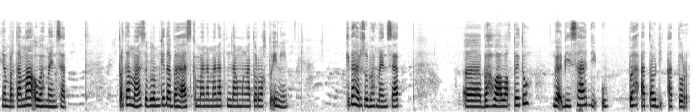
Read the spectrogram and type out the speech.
Yang pertama, ubah mindset. Pertama, sebelum kita bahas ke mana-mana tentang mengatur waktu ini, kita harus ubah mindset uh, bahwa waktu itu nggak bisa diubah atau diatur.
